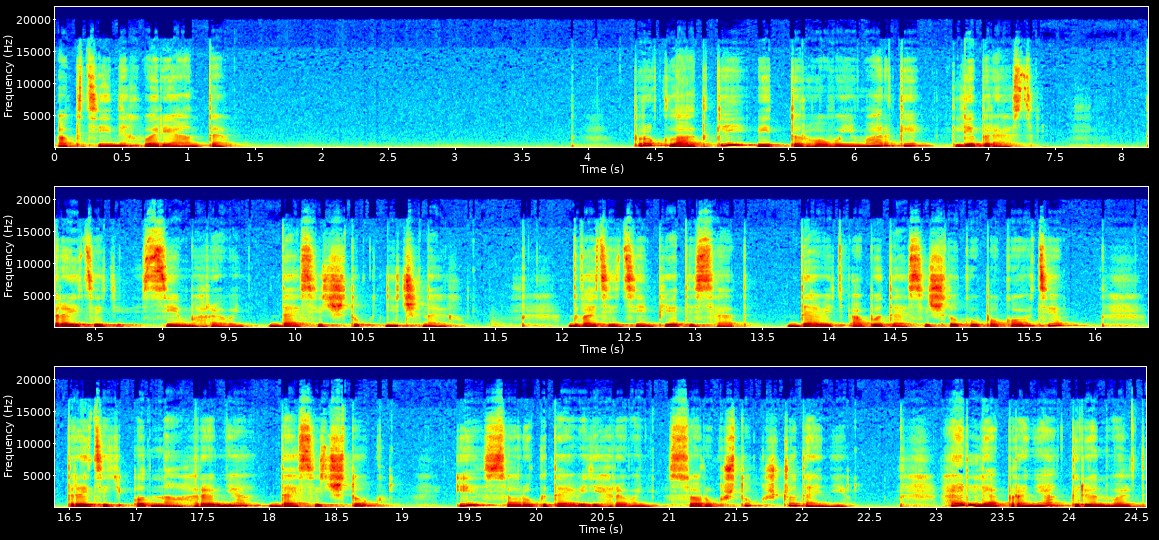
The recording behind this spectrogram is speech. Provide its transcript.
акційних варіанти. Прокладки від торгової марки Libres 37 гривень 10 штук нічних, 27,50 9 або 10 штук в упаковці, 31 гривня 10 штук і 49 гривень 40 штук щоденні. Гель для прання Grünwald.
